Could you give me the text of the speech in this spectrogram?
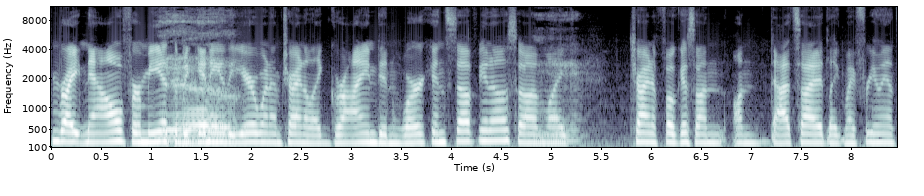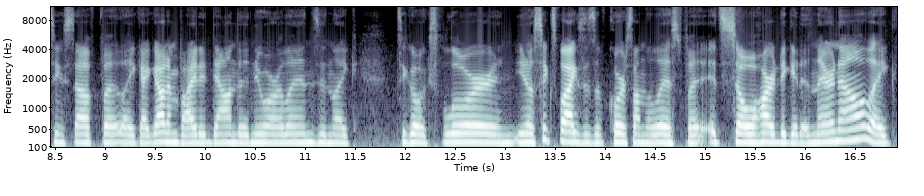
right now for me at the beginning of the year when I'm trying to like grind and work and stuff, you know. So I'm like Mhm. Trying to focus on on that side, like my freelancing stuff. But like, I got invited down to New Orleans and like to go explore and you know six flags is of course on the list but it's so hard to get in there now like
